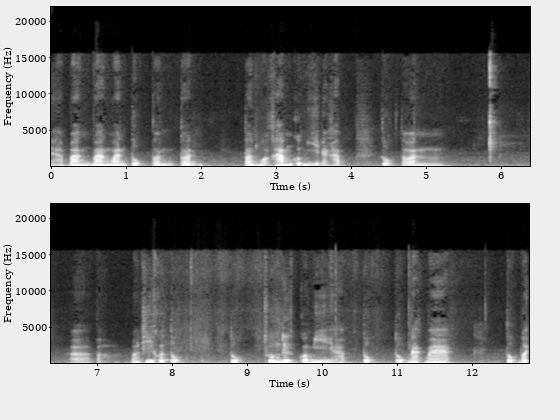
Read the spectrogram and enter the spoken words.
นะครับ บางบางวันตกตอนตอนตอนหัวค่ำก็มีนะครับ ตกตอนเอ่อบางทีก็ตกตกช่วงดึกก็มีครับ ตกตกหนักมาก ตกบ่อย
